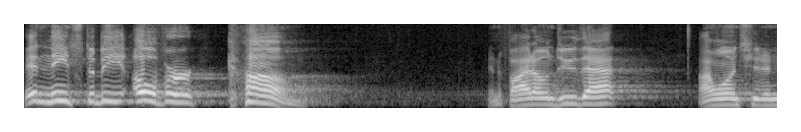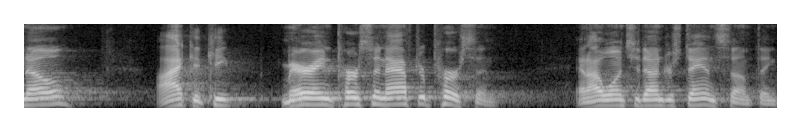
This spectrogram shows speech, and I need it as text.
It needs to be overcome. And if I don't do that, I want you to know I could keep marrying person after person. And I want you to understand something.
